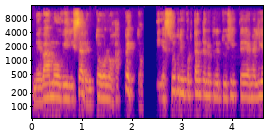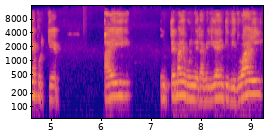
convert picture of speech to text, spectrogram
me va a movilizar en todos los aspectos. Y es súper importante lo que tú dijiste, Analia, porque hay un tema de vulnerabilidad individual,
